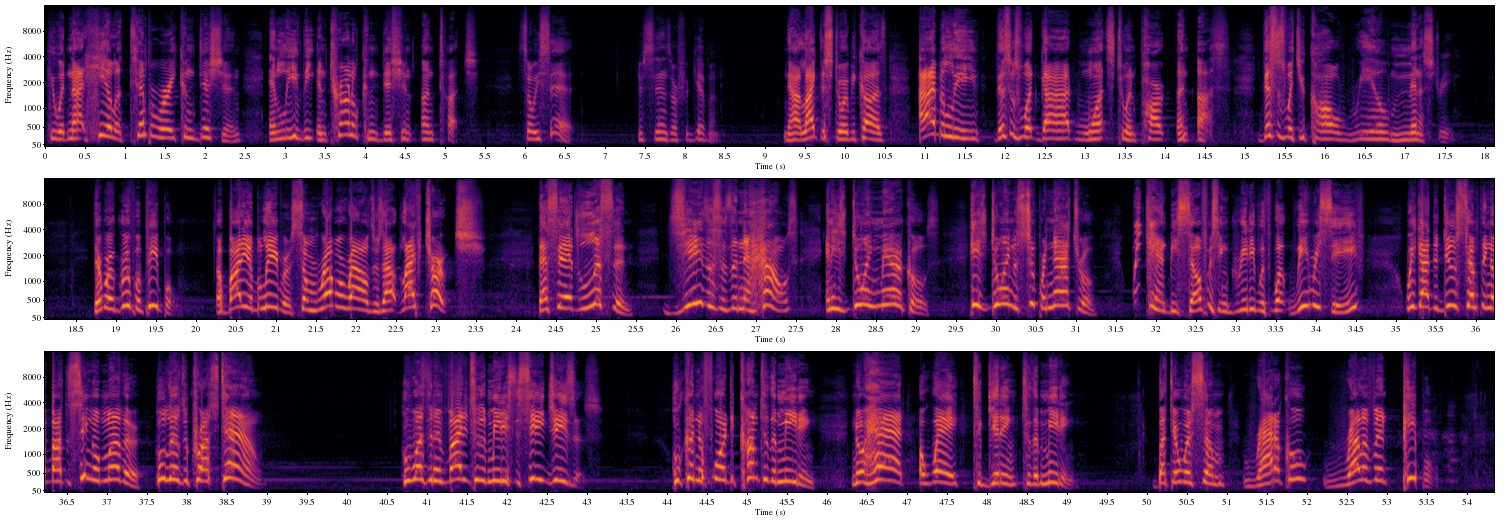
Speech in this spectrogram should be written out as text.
He would not heal a temporary condition and leave the internal condition untouched. So he said, Your sins are forgiven. Now, I like this story because I believe this is what God wants to impart on us. This is what you call real ministry. There were a group of people, a body of believers, some rebel rousers out Life Church that said, listen, Jesus is in the house and he's doing miracles. He's doing the supernatural. we can't be selfish and greedy with what we receive. We got to do something about the single mother who lives across town, who wasn't invited to the meetings to see Jesus, who couldn't afford to come to the meeting, nor had a way to getting to the meeting. But there were some radical, relevant people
